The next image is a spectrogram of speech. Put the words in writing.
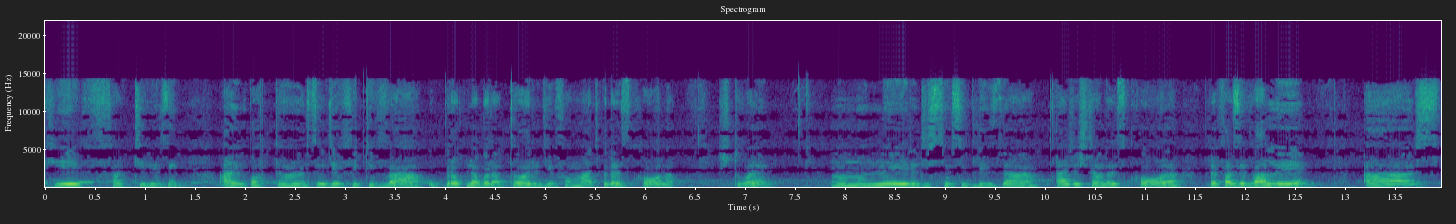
que enfatizem a importância de efetivar o próprio laboratório de informática da escola, isto é, uma maneira de sensibilizar a gestão da escola para fazer valer as,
